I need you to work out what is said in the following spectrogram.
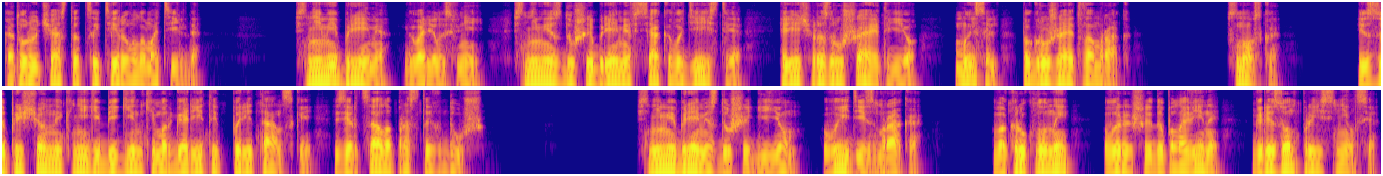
которую часто цитировала Матильда. «Сними бремя», — говорилось в ней, — «сними с души бремя всякого действия, речь разрушает ее, мысль погружает во мрак». Сноска. Из запрещенной книги «Бегинки Маргариты» Паританской «Зерцало простых душ». «Сними бремя с души, Гийом, выйди из мрака». Вокруг луны Выросший до половины, горизонт прояснился.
